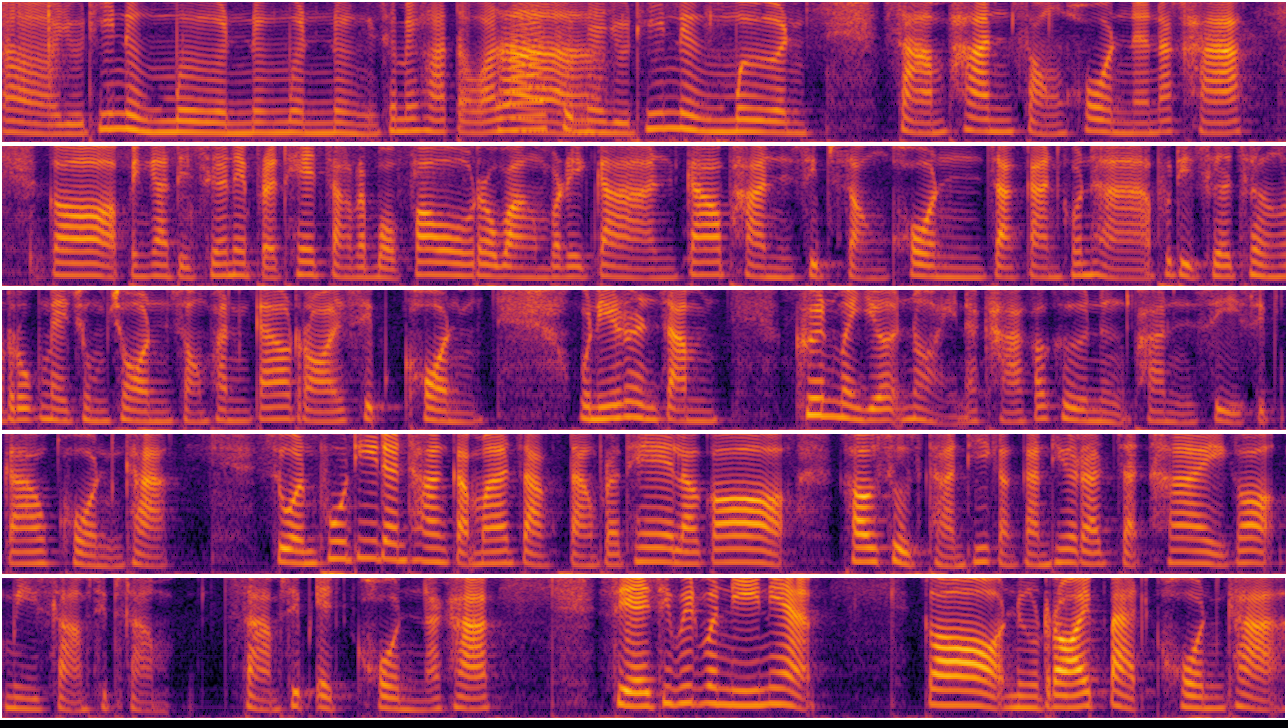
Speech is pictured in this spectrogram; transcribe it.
เอออยู่ที่หนึ่งหมื่นหนึ่งหมื่นหนึ่งใช่ไหมคะ แต่ว่าค่ะล่าสุดเนี่ยอยู่ที่หนึ่งหมื่นสามพันสองคนนะนะคะ ก็เป็นการติดเชื้อในประเทศจากระบบเฝ้าระวังบริการ 9,012 คน จากการค้นหาผู้ติดเชื้อเชิงรุกในชุมชน 2,910 คน วันนี้เรือนจำขึ้นมาเยอะหน่อยนะคะ ก็คือ 1,049 คนค่ะ ส่วนผู้ที่เดินทางกลับมาจากต่างประเทศ แล้วก็เข้าสู่สถานที่กักกันที่รัฐจัดให้ก็มี 33 31 คนนะคะ เสียชีวิตวันนี้เนี่ยก็ 108 คนค่ะ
